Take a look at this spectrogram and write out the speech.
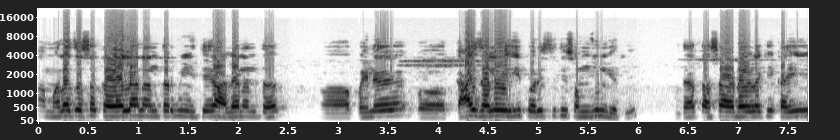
मला जसं कळल्यानंतर मी इथे आल्यानंतर पहिले काय झाले ही परिस्थिती समजून घेतली. त्यात असं आढळलं की काही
